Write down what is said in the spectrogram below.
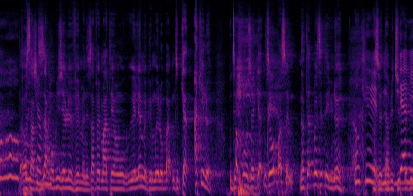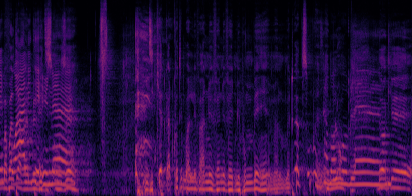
Oh, ça jamais. m'oblige à lever mais ça fait matin on relève et puis moi le bas me dit à quelle heure? On dit bon, je quête, c'est on passe dans tête moi, c'était une heure. Ok. Parce que d'habitude depuis ma fois, il était 10 une 11 heure. Il dit quatre côté moi lever à 9h 9h30 pour me baigner man me traite sous moi. C'est pas problème. Donc euh,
